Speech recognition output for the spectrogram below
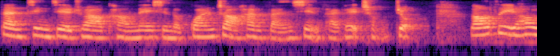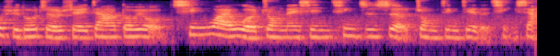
但境界却要靠内心的关照和反省才可以成就。老子以后许多哲学家都有轻外物而重内心、轻知识而重境界的倾向，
